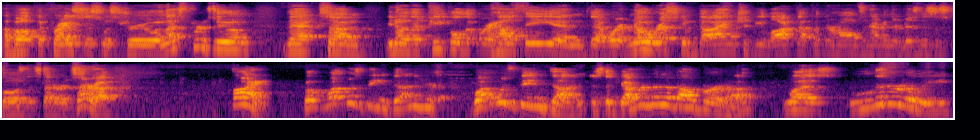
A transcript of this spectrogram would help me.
about the crisis was true, and let's presume that um, you know that people that were healthy and that were at no risk of dying should be locked up in their homes and having their businesses closed, et cetera, et cetera. Fine, but what was being done here? What was being done is the government of Alberta was literally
